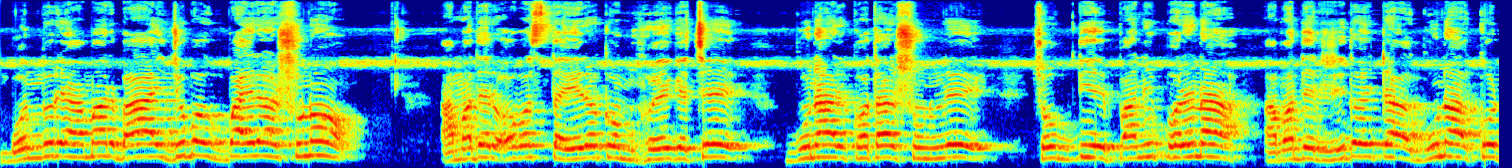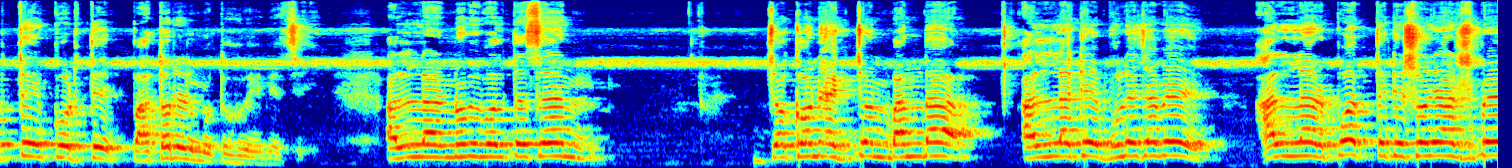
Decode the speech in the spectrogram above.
বন্ধুরে আমার ভাই, যুবক ভাইরা, শুনো। আমাদের অবস্থা এরকম হয়ে গেছে। গুনার কথা শুনলে চোখ দিয়ে পানি পড়ে না। আমাদের হৃদয়টা গুনাহ করতে করতে পাথরের মতো হয়ে গেছে। আল্লাহর নবী বলতেছেন, যখন একজন বান্দা আল্লাহকে ভুলে যাবে, আল্লাহর পথ থেকে সরে আসবে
